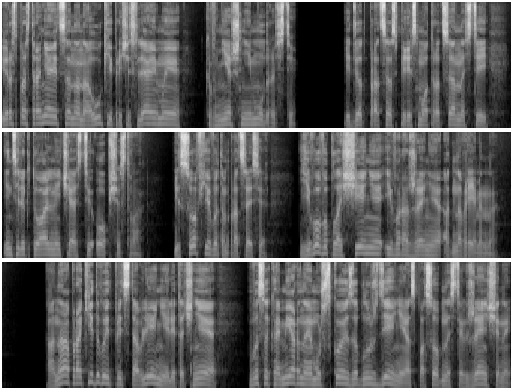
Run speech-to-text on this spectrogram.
и распространяется на науки, причисляемые к внешней мудрости идет процесс пересмотра ценностей интеллектуальной части общества. И Софья в этом процессе его воплощение и выражение одновременно. Она опрокидывает представление, или точнее, высокомерное мужское заблуждение о способностях женщины,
